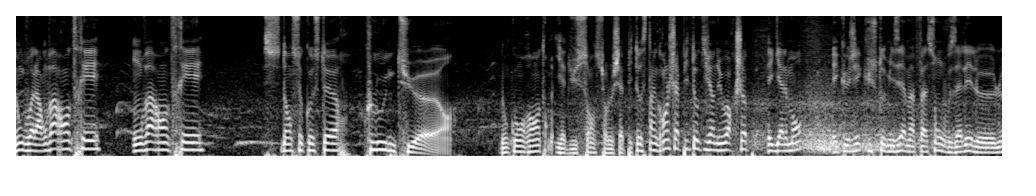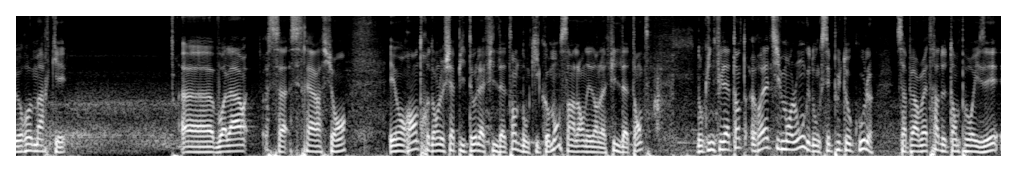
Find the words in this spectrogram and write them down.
Donc voilà, on va rentrer, on va rentrer dans ce coaster clown tueur. Donc on rentre, il y a du sang sur le chapiteau. C'est un grand chapiteau qui vient du workshop également et que j'ai customisé à ma façon, vous allez le, le remarquer. Euh, voilà, c'est très rassurant. Et on rentre dans le chapiteau, la file d'attente, donc qui commence, hein, là on est dans la file d'attente. Donc une file d'attente relativement longue, donc c'est plutôt cool. Ça permettra de temporiser.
